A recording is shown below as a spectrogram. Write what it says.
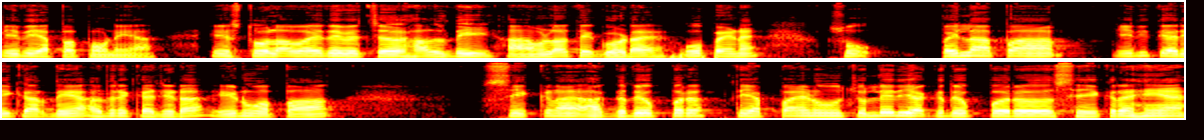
ਇਹਦੇ ਆਪਾਂ ਪਾਉਣੇ ਆ। ਇਸ ਤੋਂ ਇਲਾਵਾ ਇਹਦੇ ਵਿੱਚ ਹਲਦੀ ਆਮਲਾ ਤੇ ਗੁੜ ਹੈ, ਉਹ ਪੈਣਾ ਸੋ ਪਹਿਲਾਂ ਆਪਾਂ ਇਹਦੀ ਤਿਆਰੀ ਕਰਦੇ ਆ ਅਦਰਕ ਹੈ ਜਿਹੜਾ, ਇਹਨੂੰ ਆਪਾਂ ਸੇਕਣਾ ਅੱਗ ਦੇ ਉੱਪਰ ਤੇ ਆਪਾਂ ਇਹਨੂੰ ਚੁੱਲ੍ਹੇ ਦੀ ਅੱਗ ਦੇ ਉੱਪਰ ਸੇਕ ਰਹੇ ਆ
